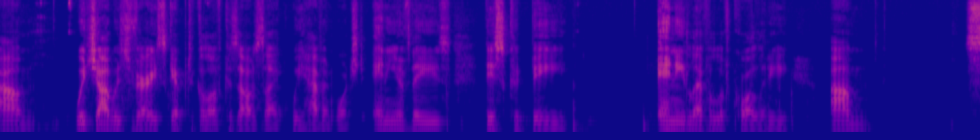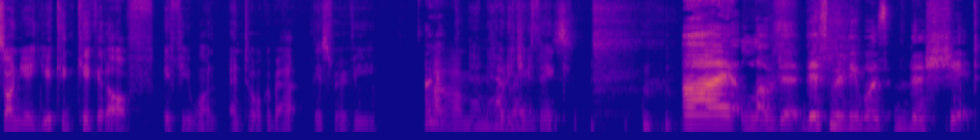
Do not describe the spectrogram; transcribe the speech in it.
um, which I was very skeptical of because I was like, we haven't watched any of these. This could be any level of quality. Um, Sonia, you can kick it off if you want and talk about this movie. Okay. Um, And how what did you think? I loved it. This movie was the shit.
